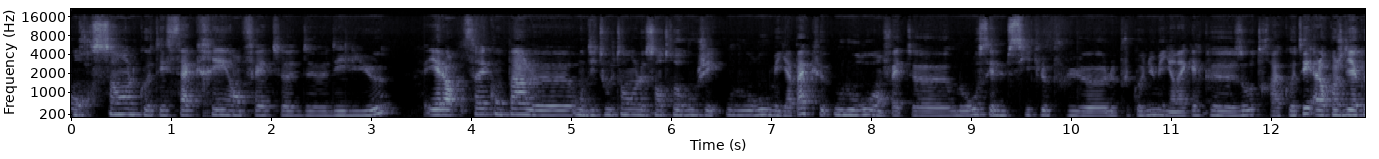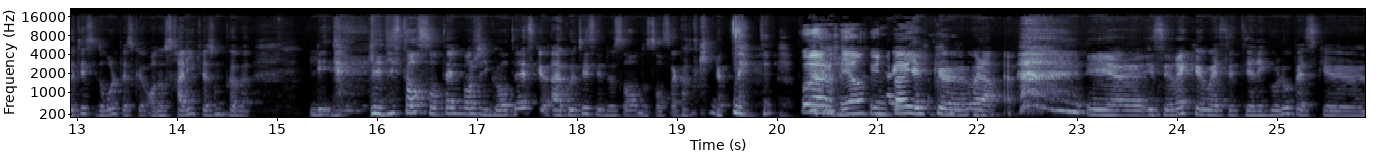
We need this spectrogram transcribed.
On ressent le côté sacré en fait des lieux. Et alors, c'est vrai qu'on parle, euh, on dit tout le temps le centre rouge et Uluru, mais il n'y a pas que Uluru en fait. Euh, Uluru, c'est le site le plus, euh, le plus connu, mais il y en a quelques autres à côté. Alors, quand je dis à côté, c'est drôle parce qu'en Australie, de toute façon, comme les, les, distances sont tellement gigantesques, à côté, c'est 200, 250 km. ouais, rien, une paille. Quelques, voilà. Et, et c'est vrai que ouais, c'était rigolo parce que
